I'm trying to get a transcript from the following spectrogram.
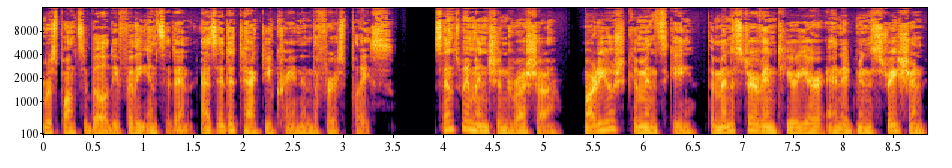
responsibility for the incident as it attacked Ukraine in the first place. Since we mentioned Russia, Mariusz Kaminski, the Minister of Interior and Administration,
